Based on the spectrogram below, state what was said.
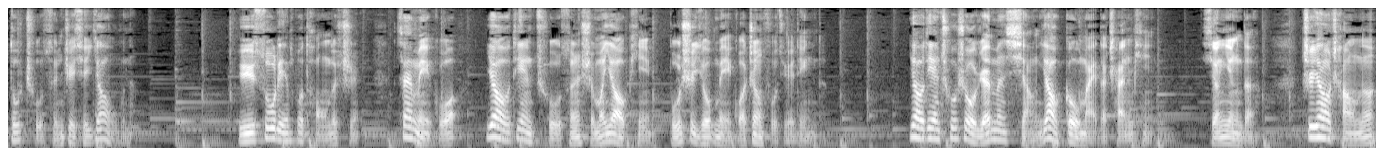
都储存这些药物呢？与苏联不同的是，在美国，药店储存什么药品不是由美国政府决定的，药店出售人们想要购买的产品，相应的，制药厂呢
